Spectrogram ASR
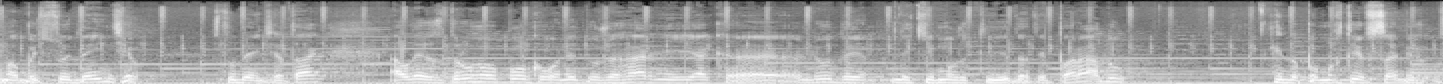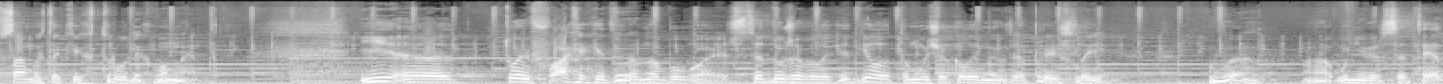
мабуть, студентів, студентів, так? Але з другого боку вони дуже гарні, як е, люди, які можуть тобі дати пораду і допомогти в самих, в самих таких трудних моментах. І е, той фах, який ти там набуваєш, це дуже велике діло, тому що коли ми вже прийшли в е, університет,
